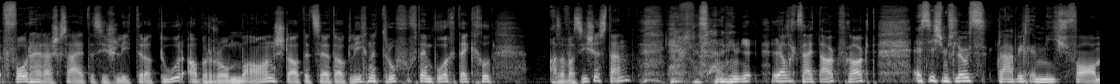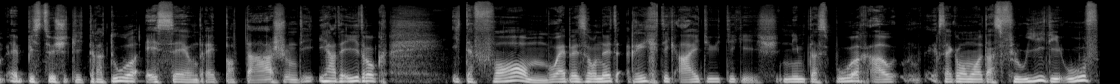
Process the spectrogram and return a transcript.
Vorher hast du gesagt, es ist Literatur, aber Roman steht jetzt ja da gleich nicht drauf auf dem Buchdeckel. Also was ist es denn? Das habe ich mir ehrlich gesagt auch gefragt. Es ist am Schluss, glaube ich, eine Mischform. Etwas zwischen Literatur, Essay und Reportage. Und ich, ich habe den Eindruck, in der Form, wo eben so nicht richtig eindeutig ist, nimmt das Buch auch, ich sage mal, das Fluide auf,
